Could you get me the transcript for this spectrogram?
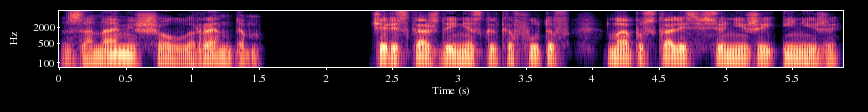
За нами шел Рэндом. Через каждые несколько футов мы опускались все ниже и ниже.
